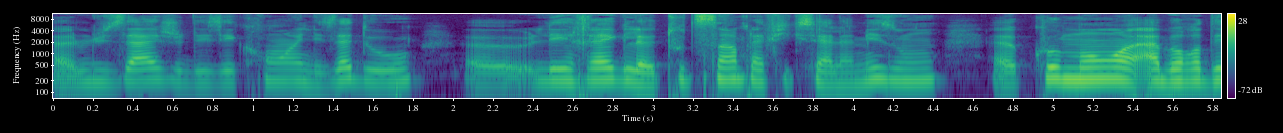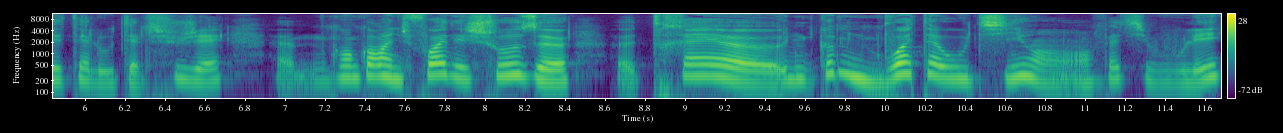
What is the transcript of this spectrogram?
euh, l'usage des écrans et les ados, euh, les règles toutes simples à fixer à la maison, comment aborder tel ou tel sujet. donc encore une fois des choses très comme une boîte à outils en, fait si vous voulez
